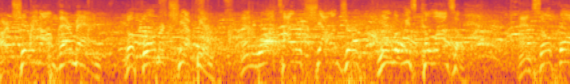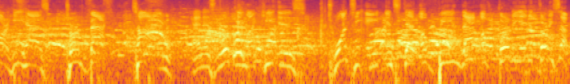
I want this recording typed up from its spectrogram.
are cheering on their man, the former champion and world title challenger in Luis Collazo. And so far, he has turned back time and is looking like he is 28 instead of being that of 38 and 37.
